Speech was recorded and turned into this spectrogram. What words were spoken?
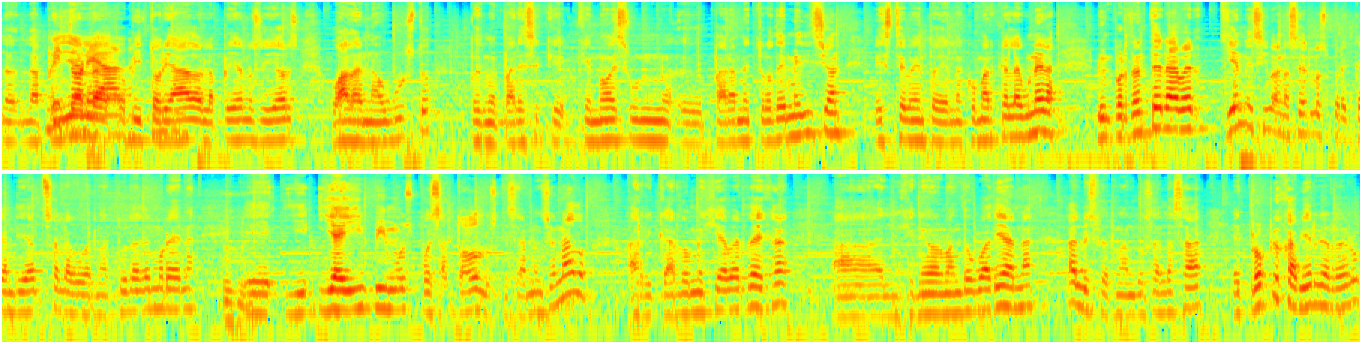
la, la vitoreado, la pedían los seguidores o Adán Augusto, pues me parece que, no es un eh, parámetro de medición este evento allá en la comarca lagunera. Lo importante era ver quiénes iban a ser los precandidatos a la gubernatura de Morena eh, y, ahí vimos pues a todos los que se han mencionado, a Ricardo Mejía Verdeja, al ingeniero Armando Guadiana, a Luis Fernando Salazar, el propio Javier Guerrero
